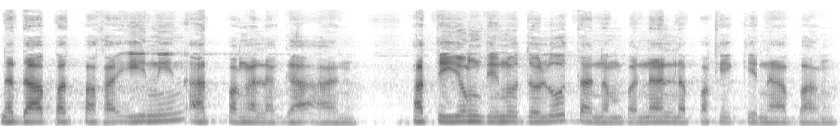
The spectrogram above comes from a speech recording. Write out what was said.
na dapat pakainin at pangalagaan at iyong dinudulutan ng banal na pakikinabang.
